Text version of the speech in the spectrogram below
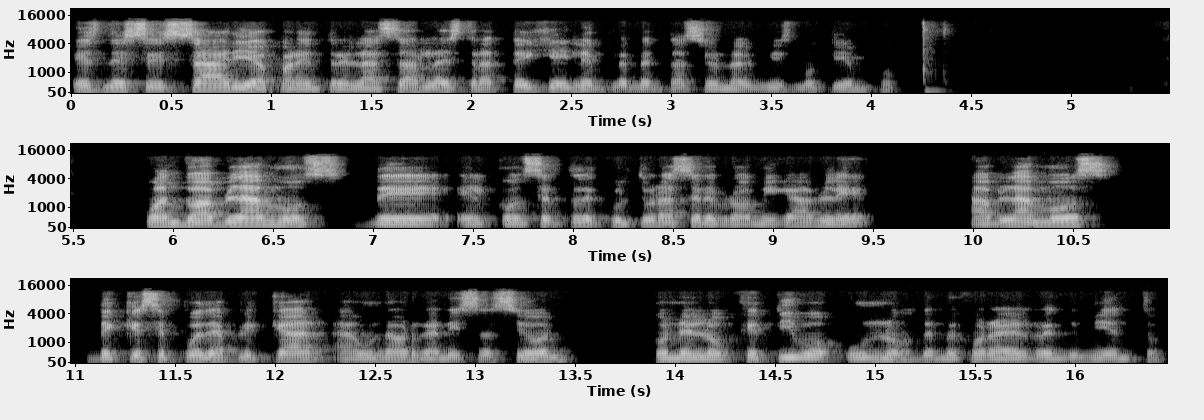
es necesaria para entrelazar la estrategia y la implementación al mismo tiempo. Cuando hablamos del concepto de cultura cerebroamigable, hablamos de que se puede aplicar a una organización con el objetivo uno, de mejorar el rendimiento,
